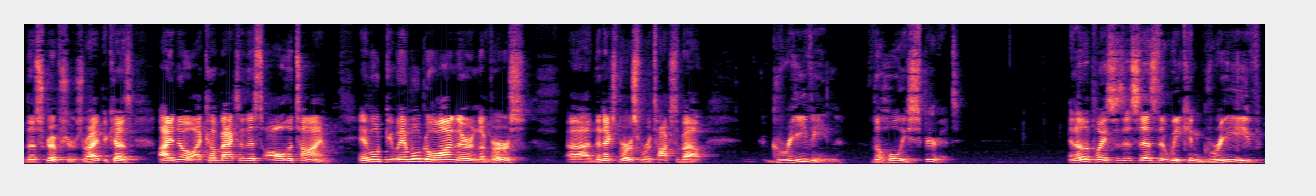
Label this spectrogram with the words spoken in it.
the scriptures, right? Because I know I come back to this all the time. And we'll, and we'll go on there in the verse, uh, the next verse where it talks about grieving the Holy Spirit. In other places, it says that we can grieve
